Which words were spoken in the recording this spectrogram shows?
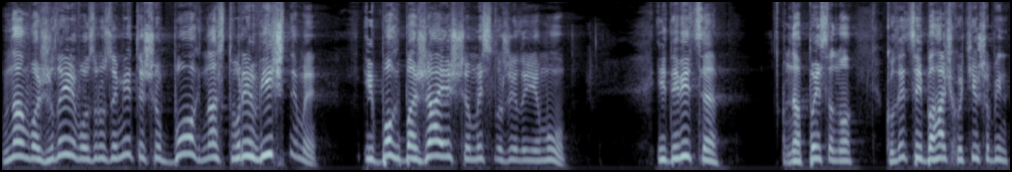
нам важливо зрозуміти, що Бог нас створив вічними, і Бог бажає, щоб ми служили йому. І дивіться, написано, коли цей багач хотів, щоб він,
